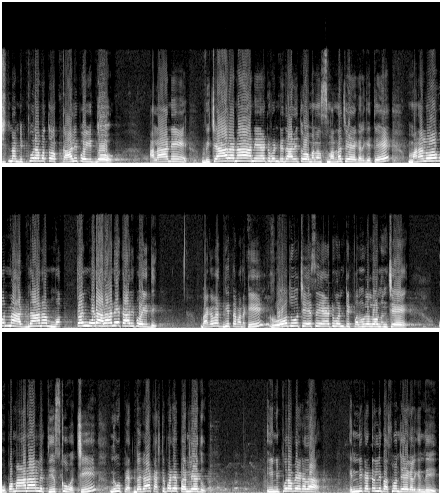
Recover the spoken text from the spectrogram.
చిన్న నిప్పురవ్వతో కాలిపోయిద్దో అలానే విచారణ అనేటువంటి దానితో మనం స్మరణ చేయగలిగితే మనలో ఉన్న అజ్ఞానం మొత్తం కూడా అలానే కాలిపోయిద్ది. భగవద్గీత మనకి రోజు చేసేటువంటి పనులలో నుంచే ఉపమానాలను తీసుకువచ్చి నువ్వు పెద్దగా కష్టపడే పని లేదు. ఈ నిప్పురవ్వే కదా. ఇన్ని కట్టెల్ని భస్మం చేయగలిగింది.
